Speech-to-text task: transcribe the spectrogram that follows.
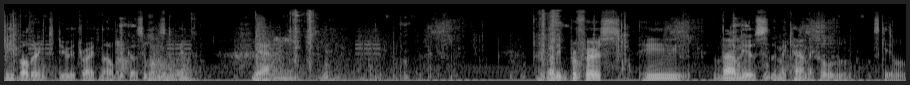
be bothering to do it right now because he wants to win. Yeah. But he prefers, he values the mechanical skill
